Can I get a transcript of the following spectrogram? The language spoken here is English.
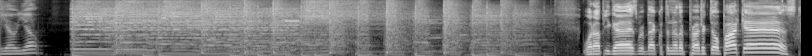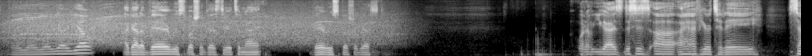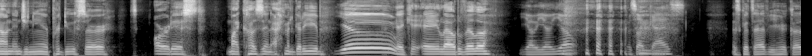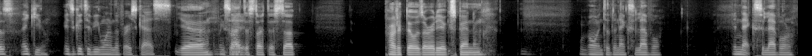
Yo, yo. What up, you guys? We're back with another Project O podcast. Yo, yo, yo, yo, yo. I got a very special guest here tonight. Very special guest. Whatever, you guys. This is uh I have here today sound engineer, producer, artist, my cousin Ahmed Garib, Yo. aka Loudvilla. Yo, yo, yo. What's up, guys? It's good to have you here, cuz. Thank you. It's good to be one of the first guests. Yeah, I'm excited. to start this up. Project O is already expanding. We're going to the next level. The next level.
